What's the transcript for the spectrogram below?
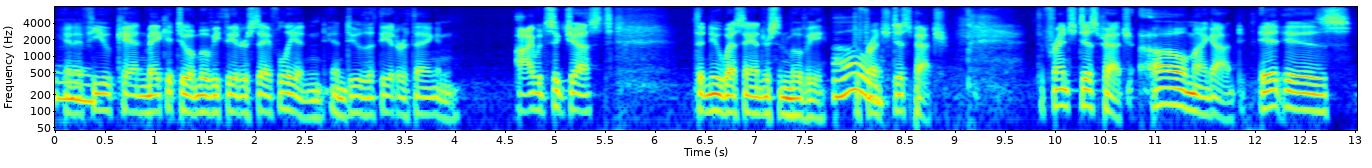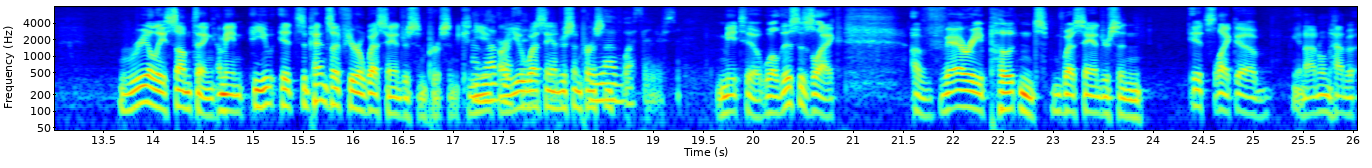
Mm. and if mm. you can make it to a movie theater safely and, and do the theater thing and i would suggest the new Wes Anderson movie, oh. The French Dispatch. The French Dispatch. Oh my God, it is really something. I mean, you, it depends if you're a Wes Anderson person. Can I you? Are Wes you a Wes Anderson person? I love Wes Anderson. Me too. Well, this is like a very potent Wes Anderson it's like a you know I don't know how to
